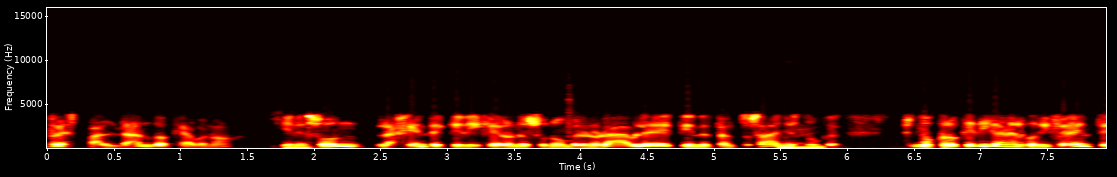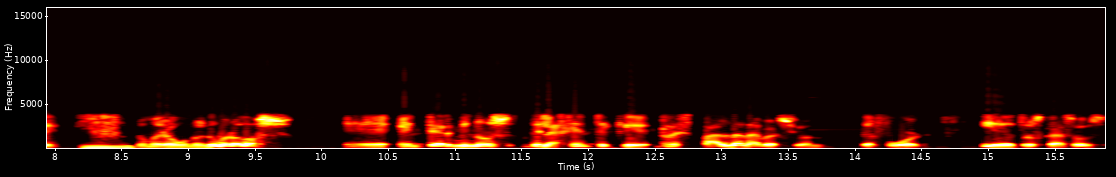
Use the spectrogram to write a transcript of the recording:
respaldando a Kavanaugh, quienes son la gente que dijeron es un hombre honorable, tiene tantos años, nunca pues, no creo que digan algo diferente, número uno. Y número dos, eh, en términos de la gente que respalda la versión de Ford y de otros casos,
